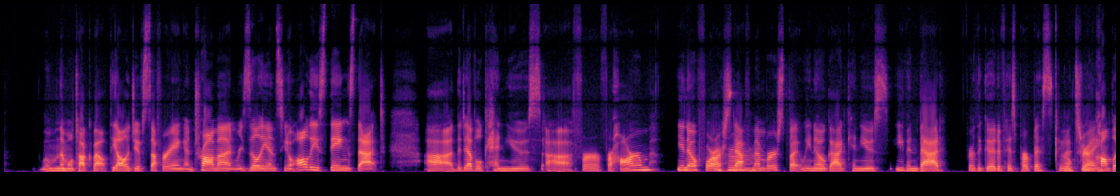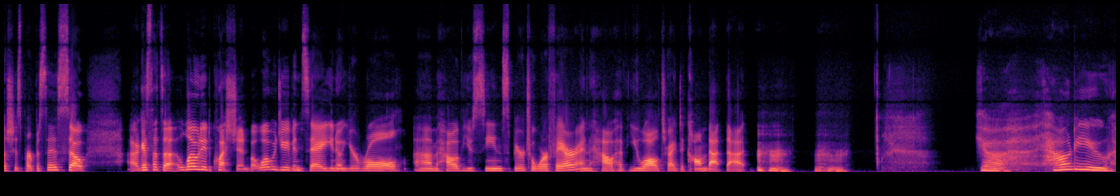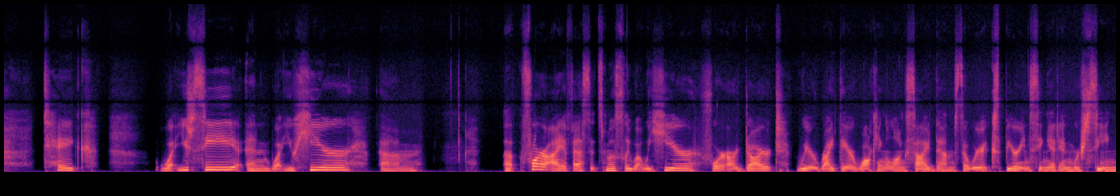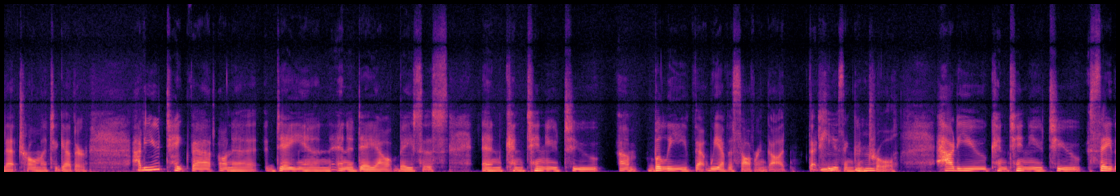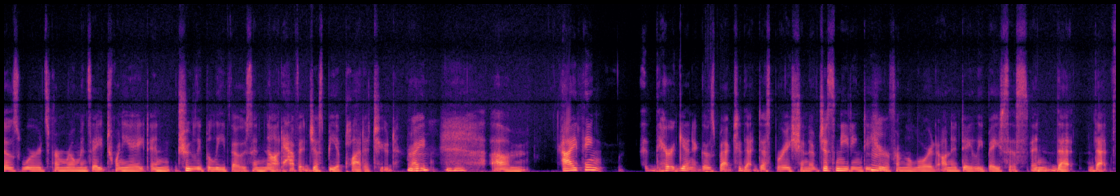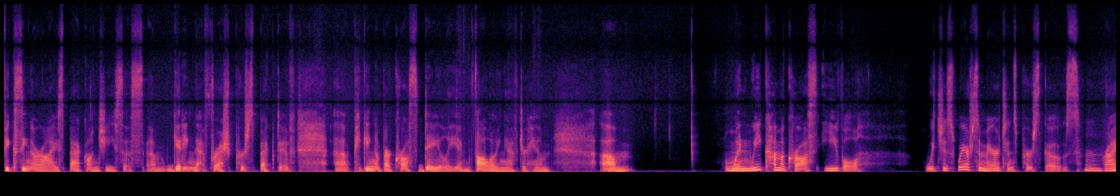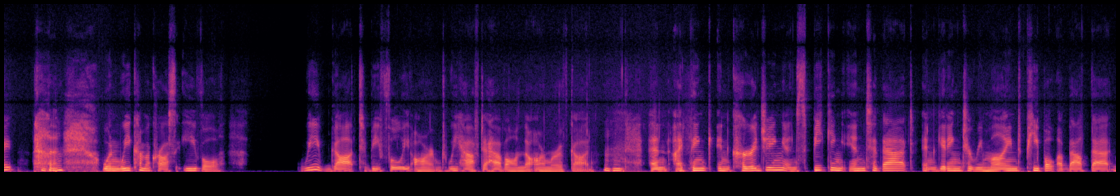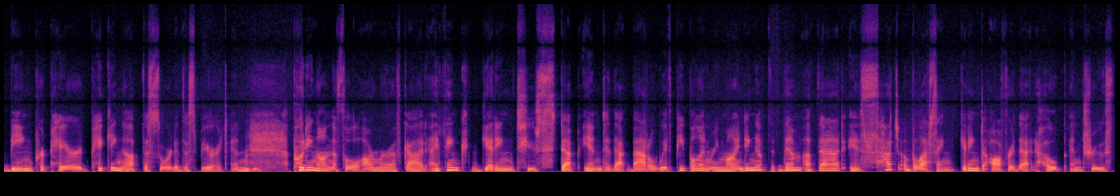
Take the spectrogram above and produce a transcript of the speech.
and then we'll talk about theology of suffering and trauma and resilience. You know, all these things that uh, the devil can use uh, for for harm you know, for our mm-hmm. staff members, but we know God can use even bad for the good of his purpose to, right. accomplish his purposes. So I guess that's a loaded question, but what would you even say, you know, your role? Um, how have you seen spiritual warfare and how have you all tried to combat that? Mm-hmm. Mm-hmm. Yeah. How do you take what you see and what you hear? Um, uh, for our IFS, it's mostly what we hear. For our DART, we're right there walking alongside them. So we're experiencing it and we're seeing that trauma together. How do you take that on a day in and a day out basis and continue to um, believe that we have a sovereign God, that He is in mm-hmm. control? How do you continue to say those words from Romans eight twenty eight and truly believe those and not have it just be a platitude, mm-hmm. right? Mm-hmm. Um, I think there again, it goes back to that desperation of just needing to hear hmm. from the Lord on a daily basis, and that that fixing our eyes back on Jesus, um, getting that fresh perspective, uh, picking up our cross daily and following after Him. Um, when we come across evil, which is where Samaritan's Purse goes, hmm. right? Mm-hmm. when we come across evil, we've got to be fully armed. We have to have on the armor of God. Mm-hmm. And I think encouraging and speaking into that and getting to remind people about that, being prepared, picking up the sword of the Spirit and mm-hmm. putting on the full armor of God. I think getting to step into that battle with people and reminding of them of that is such a blessing, getting to offer that hope and truth.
